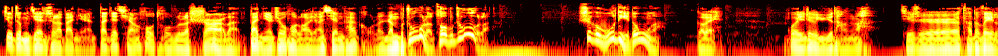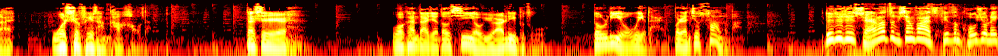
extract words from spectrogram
就这么坚持了半年，大家前后投入了十二万。半年之后，老杨先开口了，忍不住了，坐不住了，是个无底洞啊！各位，关于这个鱼塘啊，其实它的未来我是非常看好的，但是我看大家都心有余而力不足，都力有未逮，不然就算了吧。对对对，算了，这个想法还是非常科学的，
